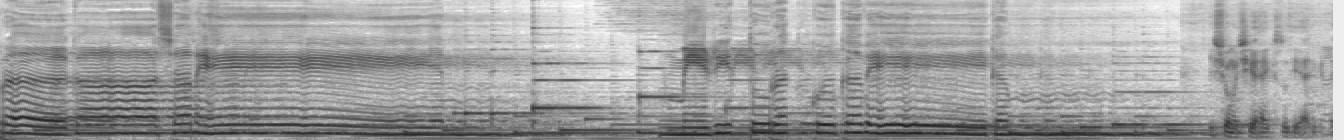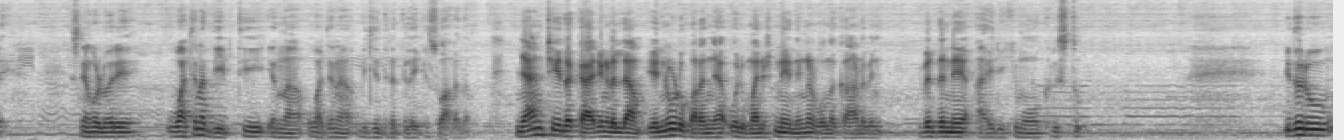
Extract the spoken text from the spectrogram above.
പ്രകാശമേ. മിഴി തുറക്കുക വേഗം. ഈശോമിശിയായി സ്തുതിയായിരിക്കട്ടെ. സ്നേഹമുള്ളവരെ വചനദീപ്തി എന്ന വചന വിചിന്തനത്തിലേക്ക് സ്വാഗതം. ഞാൻ ചെയ്ത കാര്യങ്ങളെല്ലാം എന്നോട് പറഞ്ഞ ഒരു മനുഷ്യനെ നിങ്ങൾ ഒന്ന് കാണുവിൻ. ഇവൻ തന്നെ ആയിരിക്കുമോ ക്രിസ്തു? ഇതൊരു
